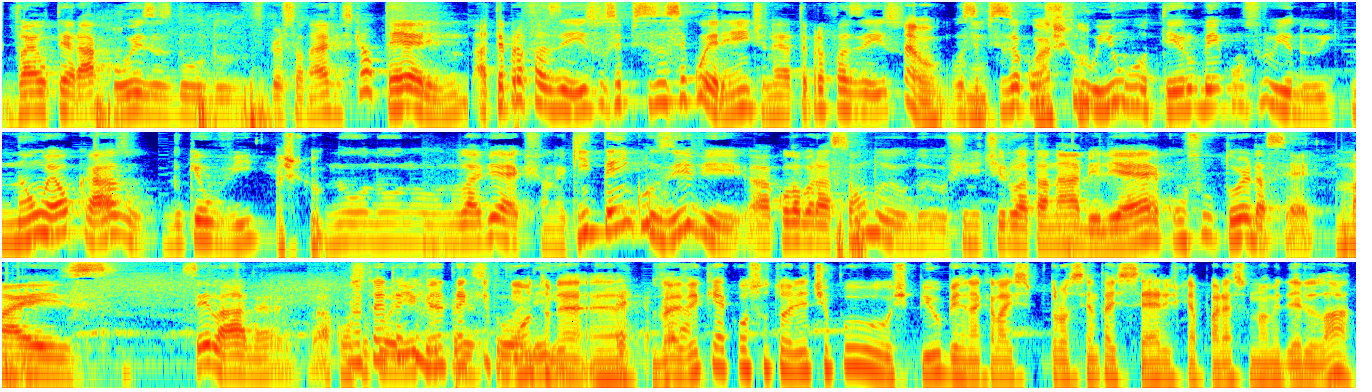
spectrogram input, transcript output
vai alterar coisas do, do, dos personagens, que altere. Até para fazer isso, você precisa ser coerente, né? Até para fazer isso, é, eu, você precisa construir que... um roteiro bem construído. E não é o caso do que eu vi que... no, no, no, live action, né? Que tem, inclusive, a colaboração do, do Shinichiro Watanabe. Ele é consultor da série. Mas sei lá, né? A consultoria tem, tem que ver até que ponto, ali. né? É, vai ver que é consultoria tipo Spielberg, naquelas trocentas séries que aparece o nome dele lá.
